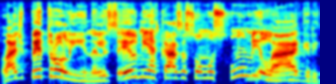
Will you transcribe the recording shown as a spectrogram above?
lá de Petrolina. Eu e minha casa somos um milagre,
